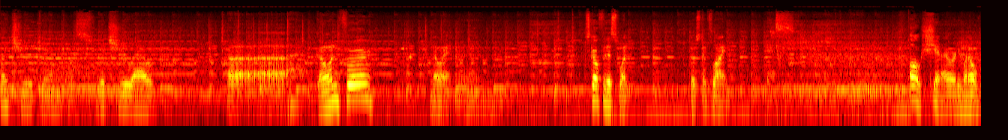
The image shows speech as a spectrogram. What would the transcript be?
bite you again. Gonna switch you out. Uh, going for... No, wait. Let's go for this one. Ghost and Flying. Yes. Oh shit, I already went over.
